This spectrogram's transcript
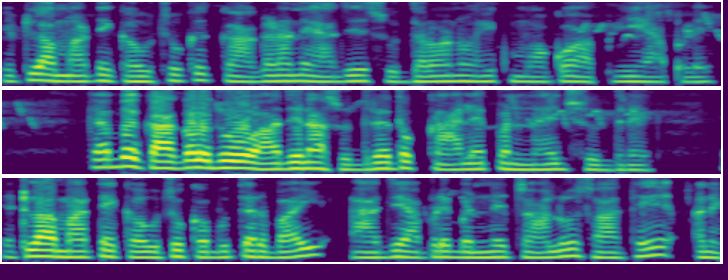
એટલા માટે કહું છું કે કાગડાને આજે સુધરવાનો એક મોકો આપીએ આપણે. કે કાગળ જો આજે ના સુધરે તો કાલે પણ નહીં સુધરે. એટલા માટે કહું છું કબૂતરભાઈ, આજે આપણે બંને ચાલો સાથે અને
